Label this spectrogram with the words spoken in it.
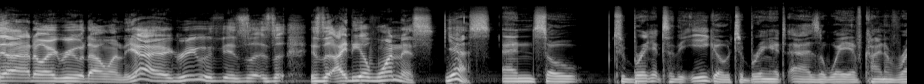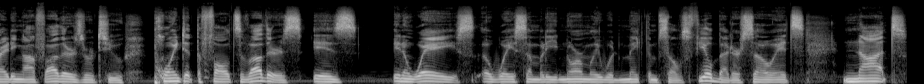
I don't agree with that one. Yeah, I agree with is is the is the idea of oneness. Yes, and so to bring it to the ego, to bring it as a way of kind of writing off others or to point at the faults of others is in a way a way somebody normally would make themselves feel better. So it's not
